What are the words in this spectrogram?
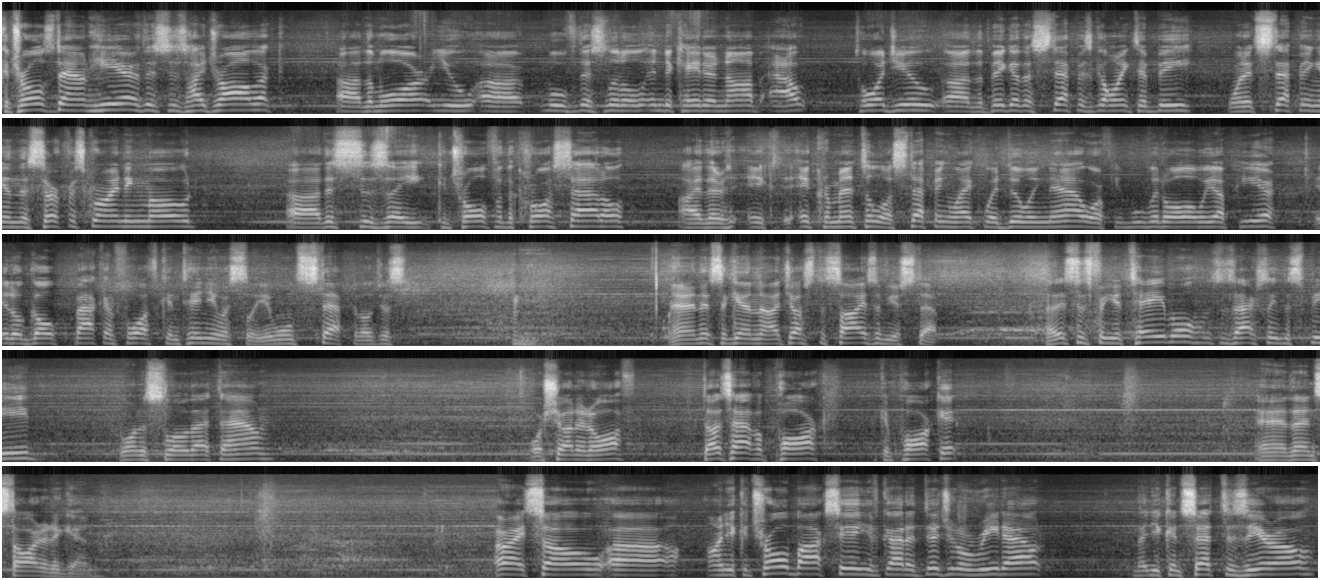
Controls down here, this is hydraulic. Uh, the more you uh, move this little indicator knob out toward you, uh, the bigger the step is going to be when it's stepping in the surface grinding mode. Uh, this is a control for the cross saddle, either incremental or stepping like we're doing now, or if you move it all the way up here, it'll go back and forth continuously. It won't step, it'll just... and this again adjust the size of your step. Now this is for your table. This is actually the speed. You want to slow that down or shut it off. It does have a park. You can park it and then start it again. All right, so uh, on your control box here, you've got a digital readout that you can set to zero.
